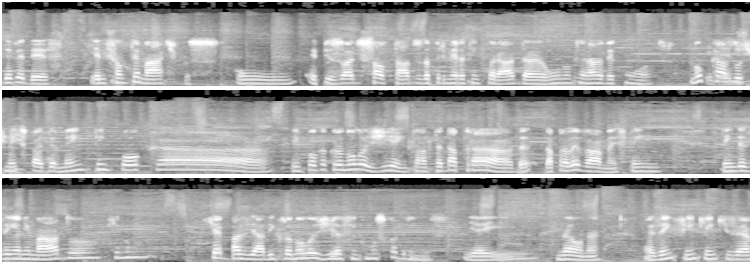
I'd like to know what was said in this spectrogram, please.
DVDs. E eles são temáticos, com episódios saltados da primeira temporada, um não tem nada a ver com o outro. No que caso do Ultimate Spider-Man tem pouca tem pouca cronologia, então até dá pra, dá, dá pra levar, mas tem tem desenho animado que não que é baseado em cronologia, assim como os quadrinhos. E aí, não, né? Mas enfim, quem quiser,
